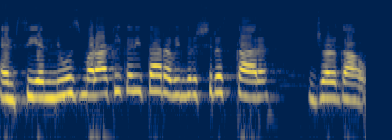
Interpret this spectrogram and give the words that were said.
एम सी एन न्यूज मराठीकरिता रवींद्र शिरस्कार जळगाव.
